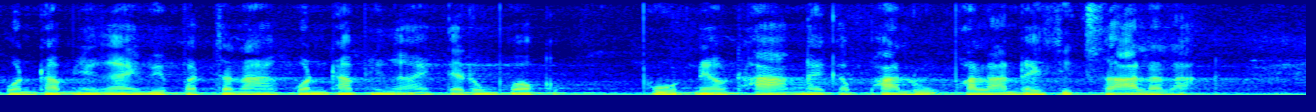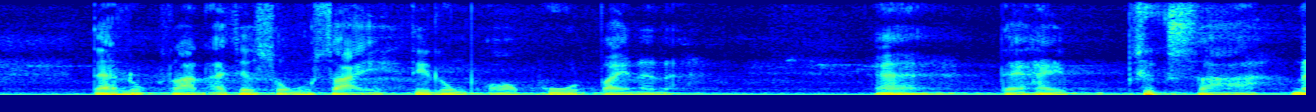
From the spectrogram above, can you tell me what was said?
ควรทำยังไง วิปัสสนาควรทำยังไง แต่หลวงพ่อก็ พูดแนวทางให้กับพระลูกพระหลานได้ศึกษาแล้วล่ะ แต่ลูกหลานอาจจะสงสัยที่หลวงพ่อพูดไปนั่นนะแต่ให้ศึกษาใน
